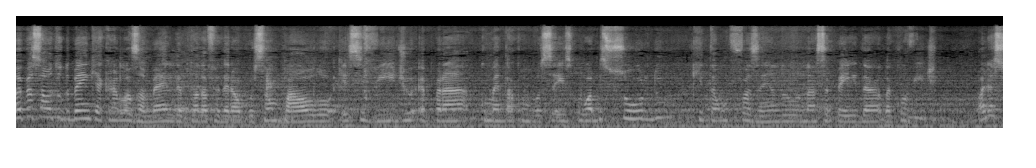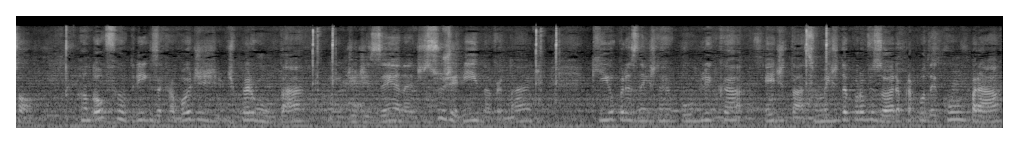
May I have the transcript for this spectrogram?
Oi pessoal, tudo bem? Aqui é Carla Zambelli, deputada federal por São Paulo. Esse vídeo é para comentar com vocês o absurdo que estão fazendo na CPI da, da Covid. Olha só, Randolfo Rodrigues acabou de, de perguntar, de dizer, né, de sugerir, na verdade, que o presidente da República editasse uma medida provisória para poder comprar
